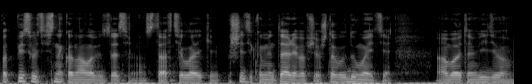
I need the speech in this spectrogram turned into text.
Подписывайтесь на канал обязательно, ставьте лайки, пишите комментарии вообще, что вы думаете об этом видео.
